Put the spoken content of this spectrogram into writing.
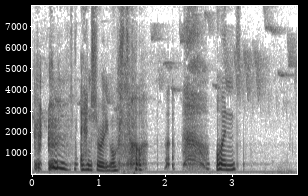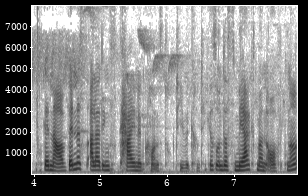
Entschuldigung, so. Und Genau, wenn es allerdings keine konstruktive Kritik ist, und das merkt man oft, ne?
